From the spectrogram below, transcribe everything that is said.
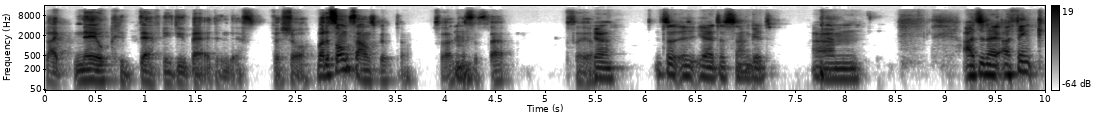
like NAO could definitely do better than this for sure. But the song sounds good though, so I guess it's that. So yeah, Yeah. It's a, yeah, it does sound good. Um, I don't know. I think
